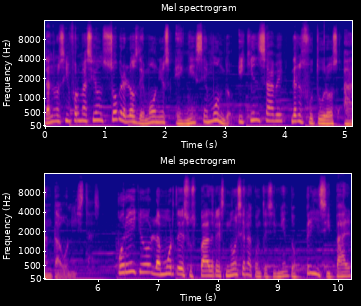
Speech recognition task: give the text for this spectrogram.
dándonos información sobre los demonios en ese mundo y quién sabe de los futuros antagonistas. Por ello, la muerte de sus padres no es el acontecimiento principal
